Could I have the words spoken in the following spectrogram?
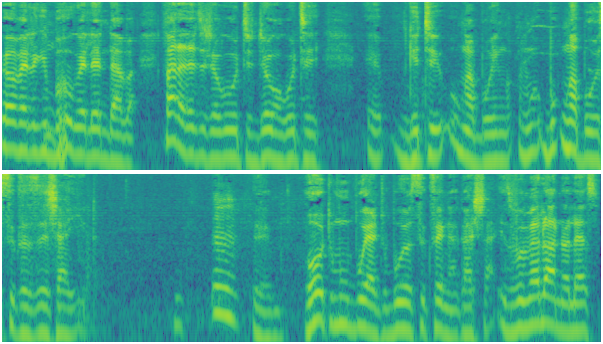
Vele ngibuke le ndaba. Fana lethu nje ukuthi njengokuthi eh, ngithi ungabuyi ungabuyi 6 seseshayile mm. Hothi uma ubuya nje ubuye 6 engakashaya isivumelwano leso?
